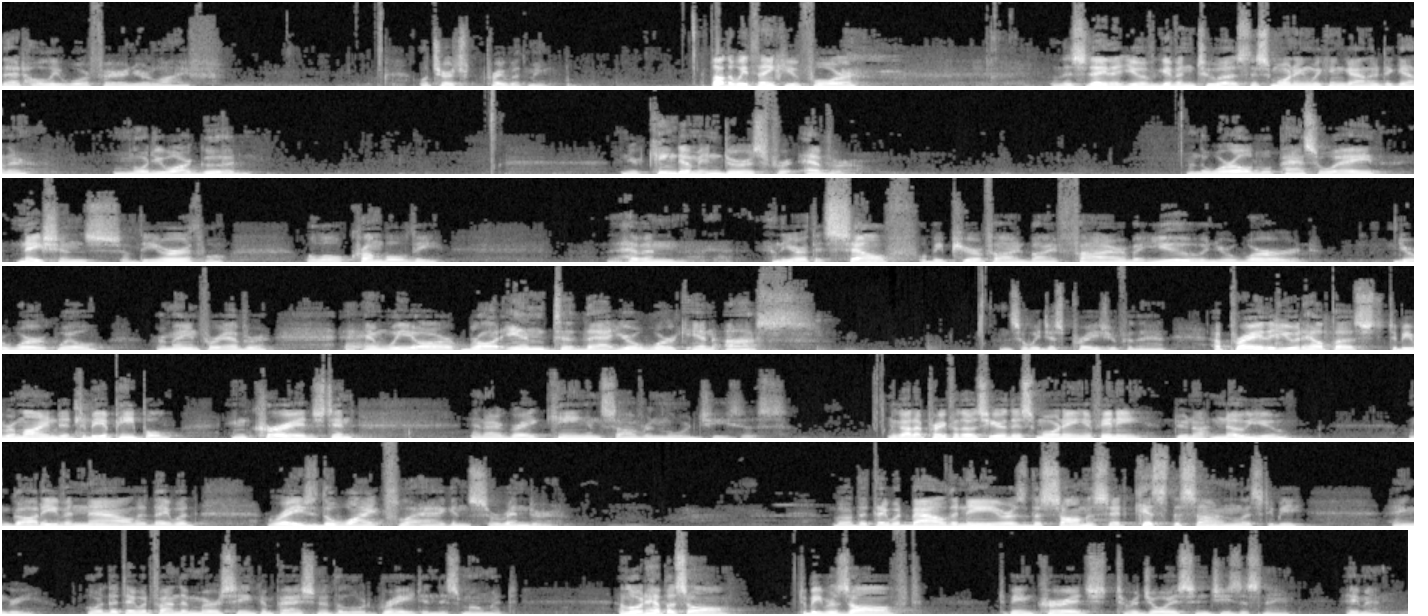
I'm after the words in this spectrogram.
that holy warfare in your life. Well, church, pray with me. Father, we thank you for this day that you have given to us. This morning we can gather together. Lord, you are good and your kingdom endures forever. And the world will pass away, nations of the earth will, will all crumble, the, the heaven and the earth itself will be purified by fire, but you and your word, your work will remain forever. And we are brought into that, your work in us. And so we just praise you for that. I pray that you would help us to be reminded to be a people encouraged in, in our great King and sovereign Lord Jesus. God, I pray for those here this morning, if any do not know you, God, even now, that they would raise the white flag and surrender. God, that they would bow the knee, or as the psalmist said, kiss the Son, lest he be angry. Lord, that they would find the mercy and compassion of the Lord great in this moment. And Lord, help us all to be resolved, to be encouraged, to rejoice in Jesus' name. Amen.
